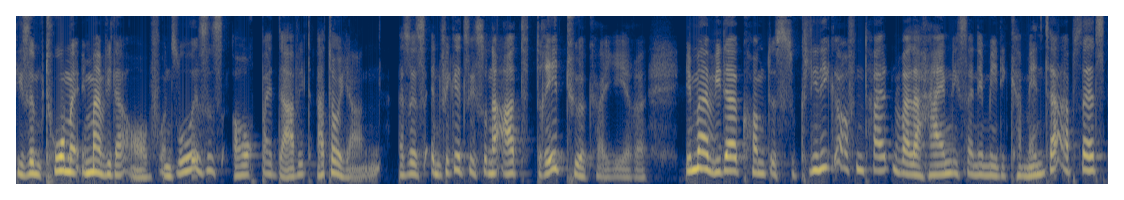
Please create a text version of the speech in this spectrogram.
die Symptome immer wieder auf. Und so ist es auch bei David Atoyan. Also es entwickelt sich so eine Art Drehtürkarriere. Immer wieder kommt es zu Klinikaufenthalten, weil er heimlich seine Medikamente absetzt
